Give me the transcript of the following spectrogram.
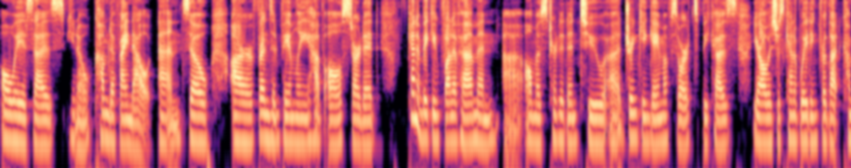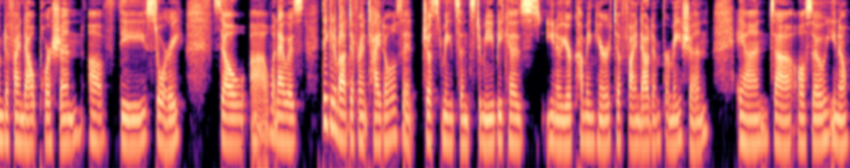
always says, you know, come to find out. And so our friends and family have all started kind of making fun of him and uh, almost turned it into a drinking game of sorts because you're always just kind of waiting for that come to find out portion of the story. So uh, when I was thinking about different titles, it just made sense to me because, you know, you're coming here to find out information and uh, also, you know,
